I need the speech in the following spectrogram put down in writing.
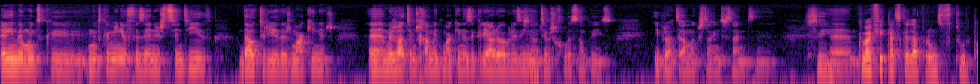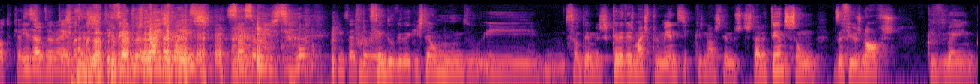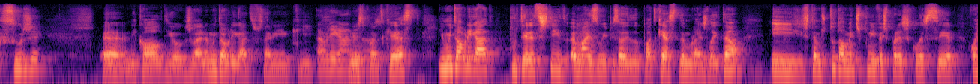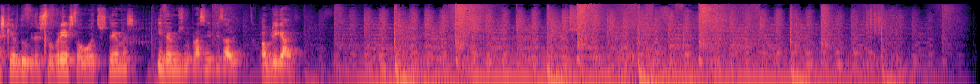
ainda muito, que, muito caminho a fazer neste sentido, da autoria das máquinas, uh, mas já temos realmente máquinas a criar obras e Sim. não temos regulação para isso. E pronto, é uma questão interessante. Sim. Um, que vai ficar, se calhar, para um futuro podcast exatamente. sobre o tema, quando tivermos mais leis. Só sobre isto. exatamente. Porque, sem dúvida, que isto é um mundo e são temas cada vez mais prementes e que nós temos de estar atentos. São desafios novos que, vêm, que surgem. Uh, Nicole, Diogo, Joana, muito obrigado por estarem aqui Obrigada neste podcast. E muito obrigado por ter assistido a mais um episódio do podcast da Moraes Leitão e estamos totalmente disponíveis para esclarecer quaisquer dúvidas sobre este ou outros temas e vemos no próximo episódio. Obrigado!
